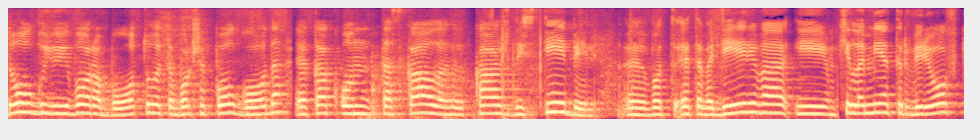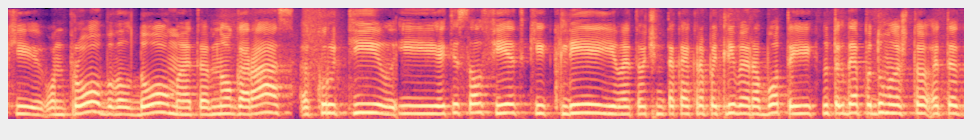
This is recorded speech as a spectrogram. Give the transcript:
долгую его работу, это больше полгода, э, как он таскал каждый стебель э, вот этого дерева и километр веревки он пробовал дома, это много раз крутил, и эти салфетки клеил, это очень такая кропотливая работа. И ну, тогда я подумала, что это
